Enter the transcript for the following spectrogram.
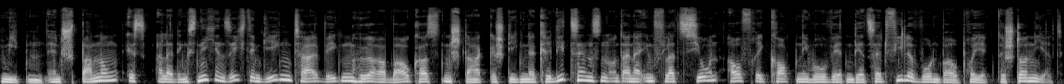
Mieten. Entspannung ist allerdings nicht in Sicht, im Gegenteil wegen höherer Baukosten, stark gestiegener Kreditzinsen und einer Inflation auf Rekordniveau werden derzeit viele Wohnbauprojekte storniert.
